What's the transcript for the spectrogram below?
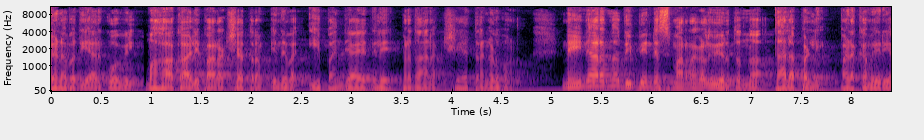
ഗണപതിയാർ കോവിൽ മഹാകാളിപ്പാറ ക്ഷേത്രം എന്നിവ ഈ പഞ്ചായത്തിലെ പ്രധാന ക്ഷേത്രങ്ങളുമാണ്. നെയ്നാർ എന്ന ദിവ്യന്റെ സ്മരണകൾ ഉയർത്തുന്ന തലപ്പള്ളി പഴക്കമേറിയ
